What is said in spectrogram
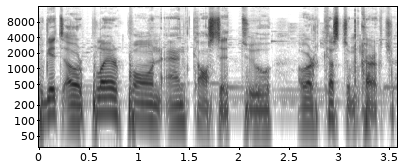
to get our player pawn and cast it to our custom character.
